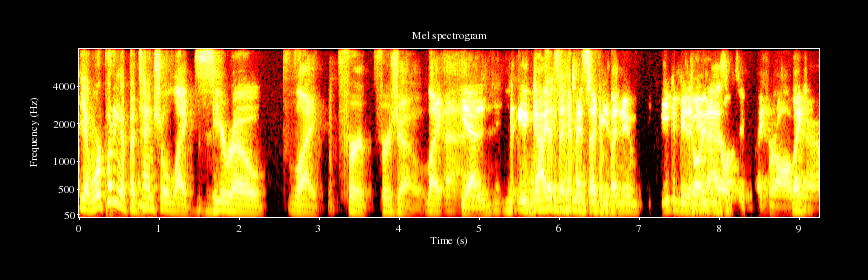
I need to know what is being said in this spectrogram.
Yeah, we're putting a potential like zero like for for Joe. Like uh, Yeah, the we'll guy get to him in a second, be but the new. He could be the new even Mazda know what to- like- for all like, we know.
